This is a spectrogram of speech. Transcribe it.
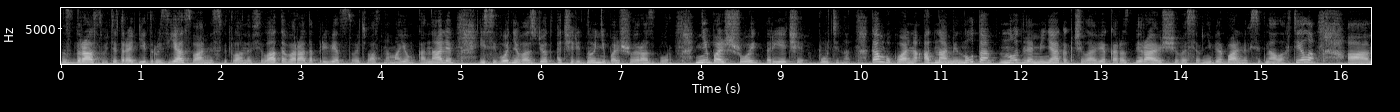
Здравствуйте, дорогие друзья! С вами Светлана Филатова. Рада приветствовать вас на моем канале. И сегодня вас ждет очередной небольшой разбор небольшой речи Путина. Там буквально одна минута, но для меня, как человека, разбирающегося в невербальных сигналах тела, а,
